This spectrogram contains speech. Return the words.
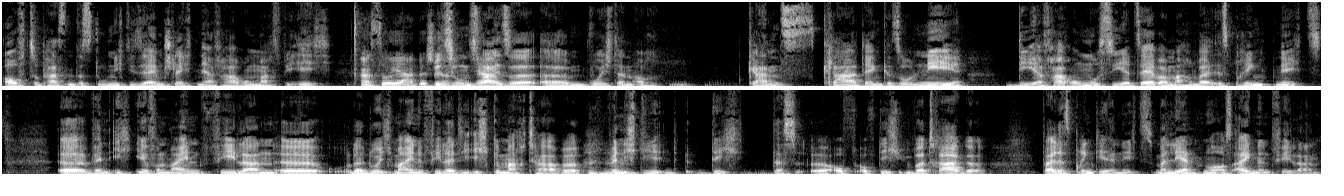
aufzupassen, dass du nicht dieselben schlechten Erfahrungen machst wie ich. Ach so, ja, das stimmt. Beziehungsweise, ja. ähm, wo ich dann auch ganz klar denke, so, nee, die Erfahrung muss sie jetzt selber machen, weil es bringt nichts, äh, wenn ich ihr von meinen Fehlern äh, oder durch meine Fehler, die ich gemacht habe, mhm. wenn ich die, dich das äh, auf, auf dich übertrage. Weil das bringt dir ja nichts. Man lernt nur aus eigenen Fehlern.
